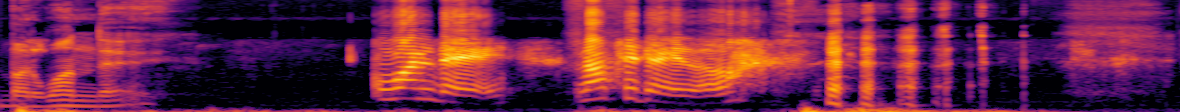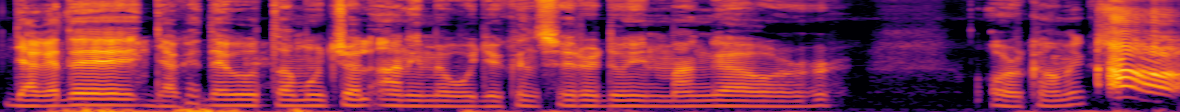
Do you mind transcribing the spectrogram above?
But one day. One day, not today though. ya que te, ya que te gusta mucho el anime, would you consider doing manga or or comics? Oh,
